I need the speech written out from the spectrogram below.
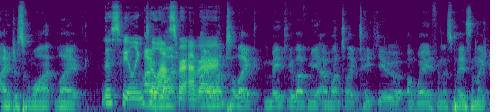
I just want, like, This feeling to I last want- forever. I want to like make you love me. I want to like take you away from this place and like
